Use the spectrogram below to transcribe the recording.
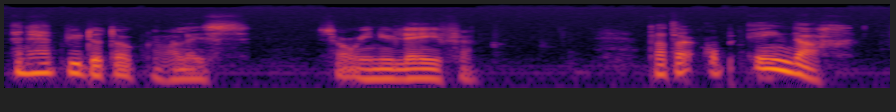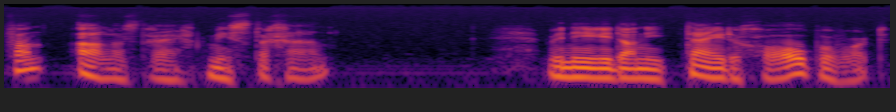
En hebt u dat ook nog wel eens zo in uw leven? Dat er op één dag van alles dreigt mis te gaan. Wanneer je dan niet tijdig geholpen wordt,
